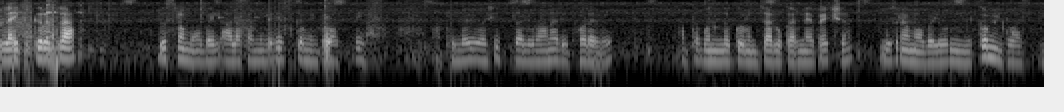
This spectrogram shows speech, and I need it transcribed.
लाईक करत राहा. दुसरा मोबाईल आला का मी लगेच कमेंट वाचते. आपली लाईव्ह अशीच चालू राहणार आहे थोडा वेळ. आता बंद करून चालू करण्यापेक्षा दुसऱ्या मोबाईलवरून मी कमेंट वाचते.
